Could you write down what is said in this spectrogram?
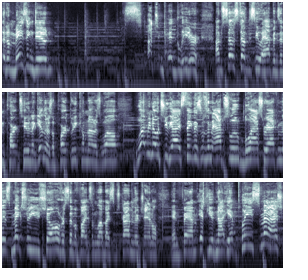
an amazing dude. Such a good leader. I'm so stoked to see what happens in part two. And again, there's a part three coming out as well. Let me know what you guys think. This was an absolute blast reacting to this. Make sure you show Oversimplified some love by subscribing to their channel. And fam, if you have not yet, please smash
